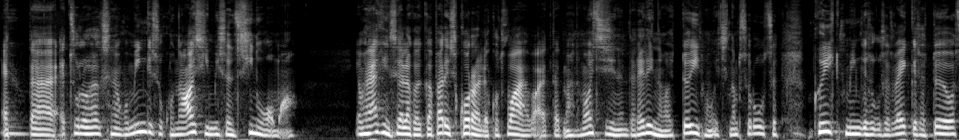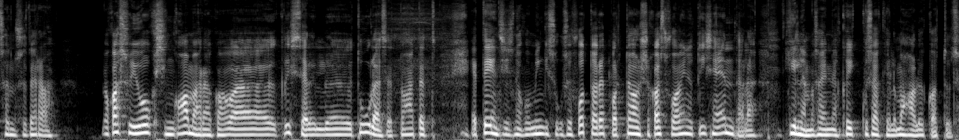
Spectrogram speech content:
et, äh, et sul oleks nagu mingisugune asi, mis on sinu oma ja ma nägin sellega ikka päris korralikult vaeva, et, et noh, ma otsisin endale erinevaid töid, ma võtsin absoluutselt kõik mingisugused väikesed tööotsandused ära ma kasvõi jooksin kaameraga äh, Kristelil äh, tuules, et noh, et, et, et teen siis nagu mingisuguse fotoreportaaži kasvõi ainult iseendale. hiljem ma sain need kõik kusagile maha lükatud.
